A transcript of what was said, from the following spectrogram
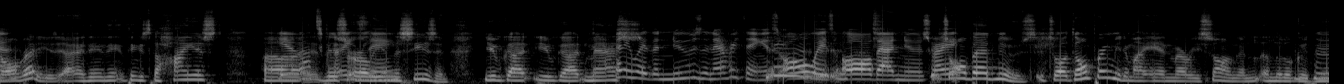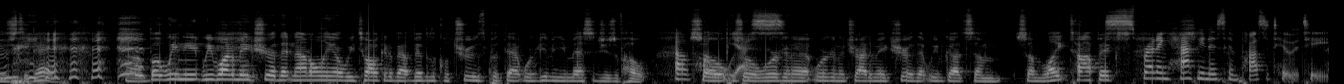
Yeah. already. I think I think it's the highest. Uh, Yeah, this early in the season, you've got you've got mass. Anyway, the news and everything is Yeah, always all bad news, right? It's all bad news. It's all. Don't bring me to my Anne Murray song. A, a little good Mm-hmm. news today. uh, but we need. We want to make sure that not only are we talking about biblical truths, but that we're giving you messages of hope. Of so, hope, so we're gonna we're gonna try to make sure that we've got some some light topics, Spreading happiness and positivity.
